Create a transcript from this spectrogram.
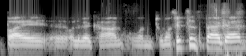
bei äh, Oliver Kahn und Thomas Hitzelsberger.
